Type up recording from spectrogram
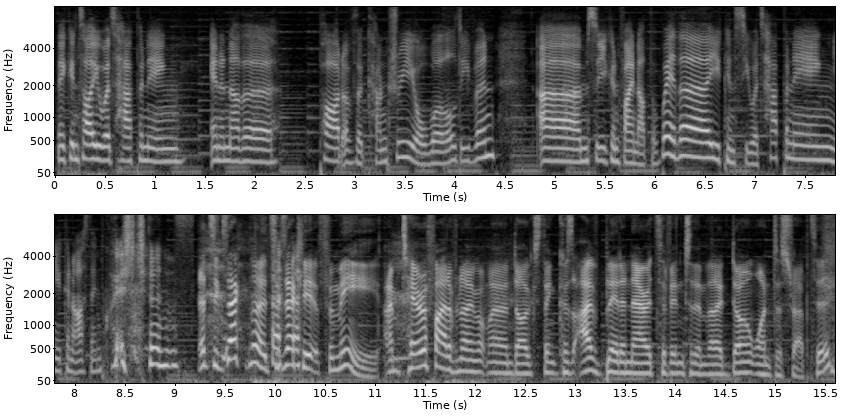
they can tell you what's happening in another part of the country or world, even. Um, so you can find out the weather, you can see what's happening, you can ask them questions. That's exactly no, it's exactly it for me. I'm terrified of knowing what my own dogs think because I've bled a narrative into them that I don't want disrupted,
